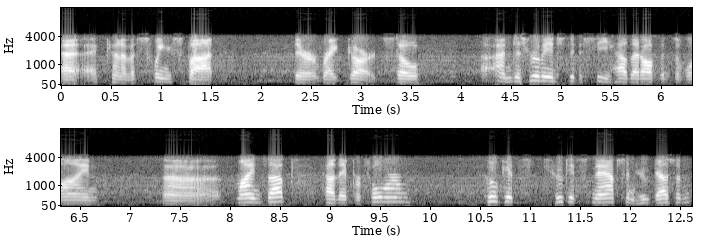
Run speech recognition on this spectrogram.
at, at kind of a swing spot there at right guard. So I'm just really interested to see how that offensive line uh, lines up how they perform, who gets who gets snaps and who doesn't,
